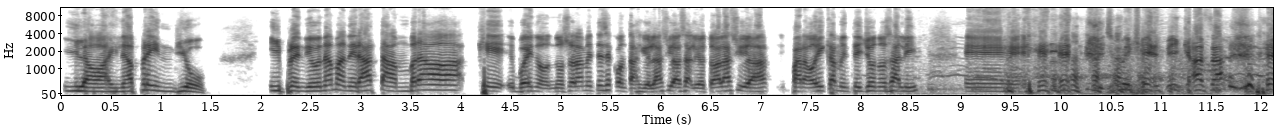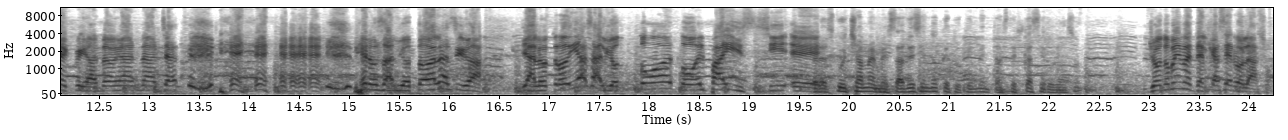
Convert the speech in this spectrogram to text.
Y la vaina prendió. Y prendió de una manera tan brava que, bueno, no solamente se contagió la ciudad, salió toda la ciudad. Paradójicamente yo no salí. Eh, yo me quedé en mi casa cuidándome a las nachas. Pero salió toda la ciudad. Y al otro día salió todo, todo el país. Sí, eh, Pero escúchame, ¿me estás diciendo que tú te inventaste el cacerolazo? yo no me inventé el cacerolazo,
